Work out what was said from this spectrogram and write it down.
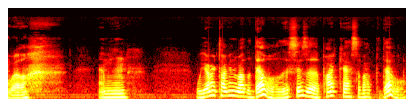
well, I mean, we are talking about the devil. This is a podcast about the devil.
